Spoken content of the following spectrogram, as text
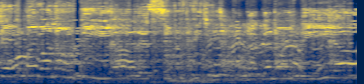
വിജയമവനോ തീയാരസിദ്ധി ജയമനകനോ തീയാ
